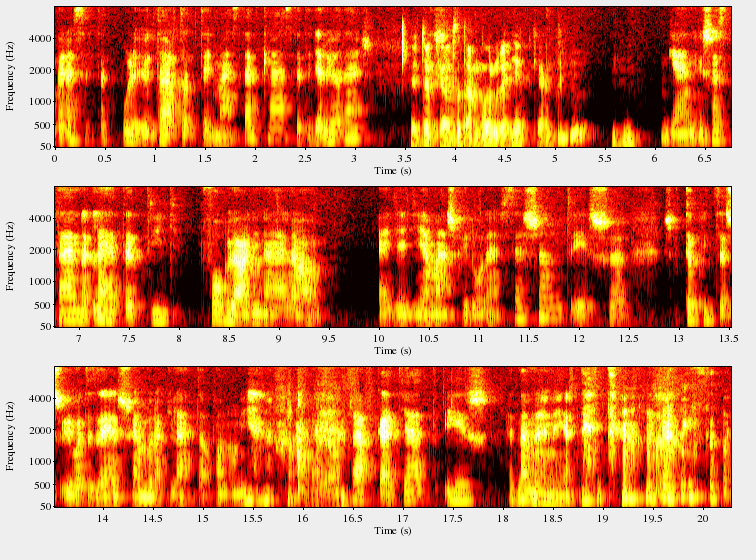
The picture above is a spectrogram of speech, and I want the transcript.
Vereszetakul, ő tartott egy masterclass, tehát egy előadást. Ő tök jól tud angolul egyébként? Uh-huh. Uh-huh. Igen, és aztán lehetett így foglalni nála egy-egy ilyen másfél órás sessiont, és, és tök vicces, ő volt az első ember, aki látta a Pannoniának a rávkátját, és hát nem nagyon értett. szóval,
